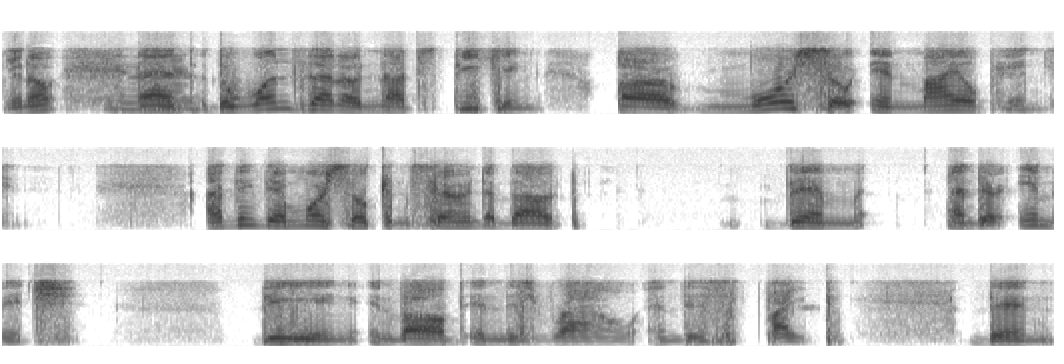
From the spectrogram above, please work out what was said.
You know, mm-hmm. and the ones that are not speaking are more so, in my opinion, I think they're more so concerned about them and their image being involved in this row and this fight than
